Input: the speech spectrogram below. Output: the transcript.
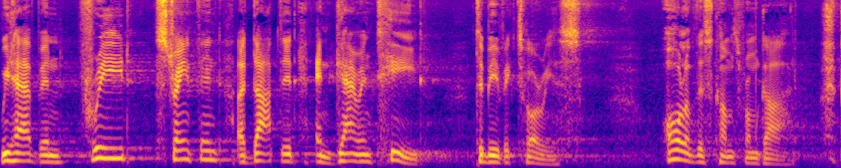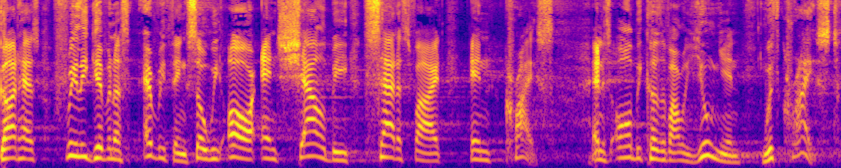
we have been freed, strengthened, adopted, and guaranteed to be victorious. All of this comes from God. God has freely given us everything, so we are and shall be satisfied in Christ. And it's all because of our union with Christ.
